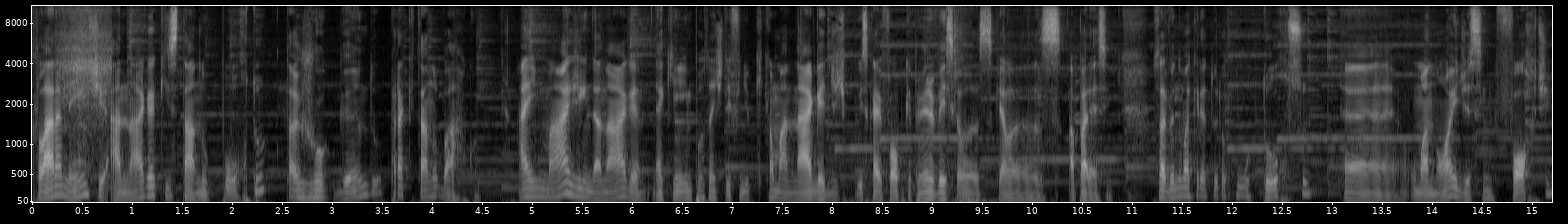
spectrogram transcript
Claramente, a naga que está no porto está jogando para que está no barco. A imagem da naga, aqui é importante definir o que é uma naga de tipo Skyfall, porque é a primeira vez que elas, que elas aparecem. Você está vendo uma criatura com o torso é, humanoide, assim, forte.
